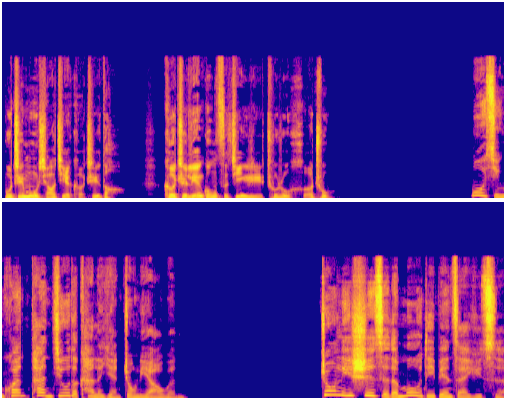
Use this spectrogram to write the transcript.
不知穆小姐可知道？可知连公子今日出入何处？穆景宽探究的看了眼钟离傲文。钟离世子的目的便在于此。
